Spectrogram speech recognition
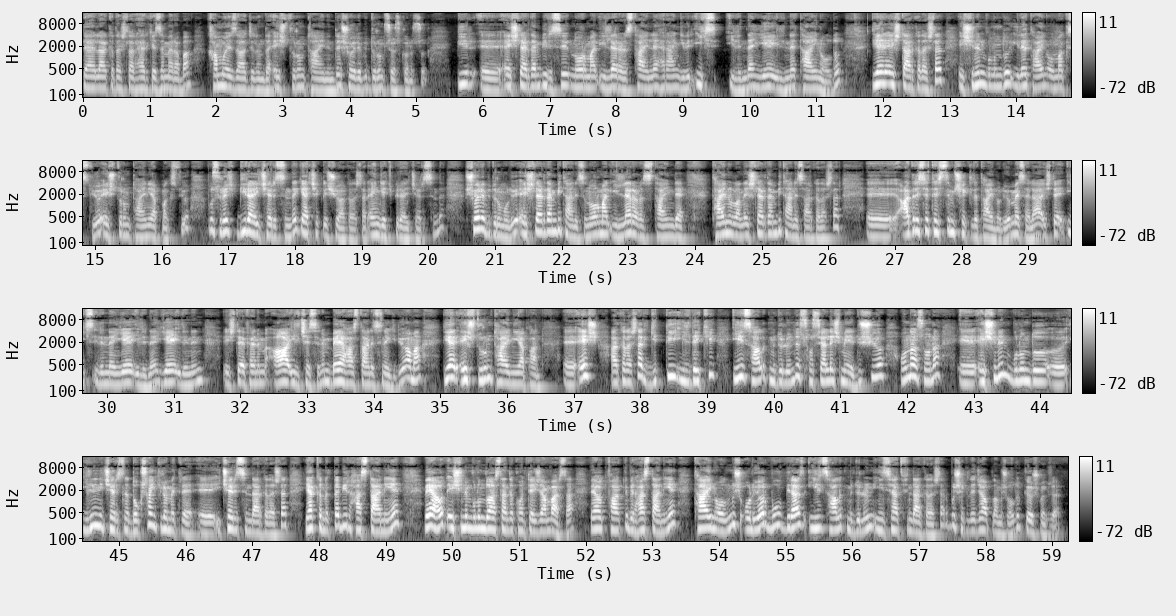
Değerli arkadaşlar herkese merhaba. Kamu eczacılığında eş durum tayininde şöyle bir durum söz konusu. Bir e, eşlerden birisi normal iller arası tayinle herhangi bir X ilinden Y iline tayin oldu. Diğer eş de arkadaşlar eşinin bulunduğu ile tayin olmak istiyor. Eş durum tayini yapmak istiyor. Bu süreç bir ay içerisinde gerçekleşiyor arkadaşlar. En geç bir ay içerisinde. Şöyle bir durum oluyor. Eşlerden bir tanesi normal iller arası tayinde tayin olan eşlerden bir tanesi arkadaşlar e, adrese teslim şekilde tayin oluyor. Mesela işte X ilinden Y iline, Y ilinin işte efendim A ilçesinin B hastanesine gidiyor ama diğer eş durum tayini yapan e, eş arkadaşlar gittiği ildeki il sağlık müdürlüğünde sosyalleşmeye düşüyor. Ondan sonra e, eşinin bulunduğu e, ilin içerisinde 90 kilometre içerisinde arkadaşlar yakınlıkta bir hastaneye veyahut eşinin bulunduğu hastanede kontenjan varsa veyahut farklı bir hastaneye tayin olmuş oluyor. Bu biraz il sağlık müdürlüğünün inisiyatifinde arkadaşlar. Bu şekilde cevaplamış olduk. Görüşmek üzere.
